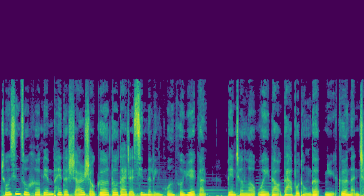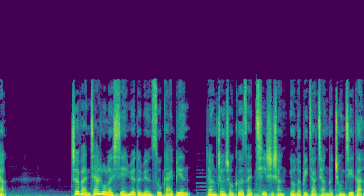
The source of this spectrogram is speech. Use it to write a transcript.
重新组合编配的十二首歌都带着新的灵魂和乐感，变成了味道大不同的女歌男唱。这版加入了弦乐的元素改编，让整首歌在气势上有了比较强的冲击感，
